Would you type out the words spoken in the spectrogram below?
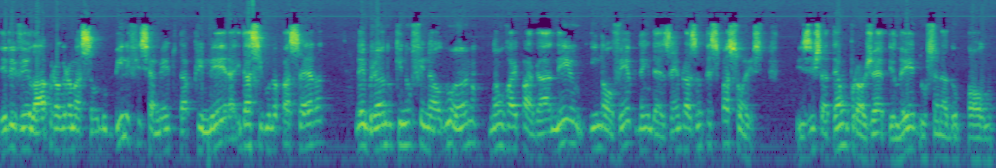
ele vê lá a programação do beneficiamento da primeira e da segunda parcela, lembrando que no final do ano não vai pagar nem em novembro nem em dezembro as antecipações. Existe até um projeto de lei do senador Paulo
